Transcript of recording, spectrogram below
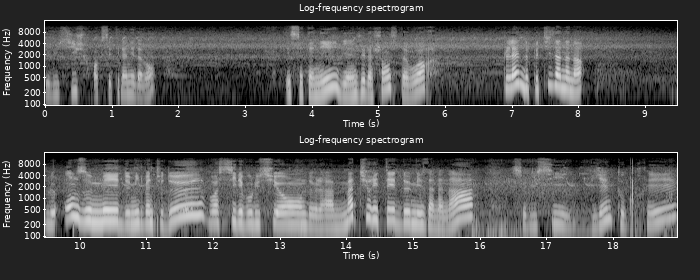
Celui-ci, je crois que c'était l'année d'avant. Et cette année, eh bien, j'ai la chance d'avoir plein de petits ananas. Le 11 mai 2022, voici l'évolution de la maturité de mes ananas. Celui-ci bientôt prêt.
